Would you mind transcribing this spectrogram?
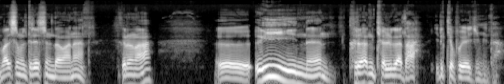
말씀을 드렸습니다마는 그러나 어, 의의 있는 그러한 결과다 이렇게 보여집니다.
